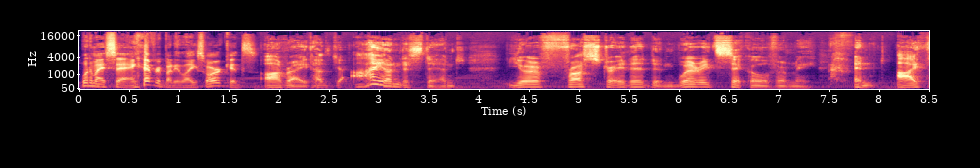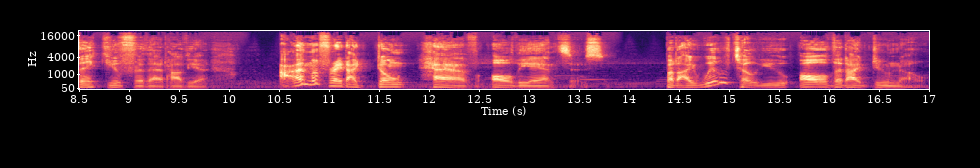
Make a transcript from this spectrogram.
What am I saying? Everybody likes orchids. All right, I understand. You're frustrated and worried sick over me. And I thank you for that, Javier. I'm afraid I don't have all the answers, but I will tell you all that I do know.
